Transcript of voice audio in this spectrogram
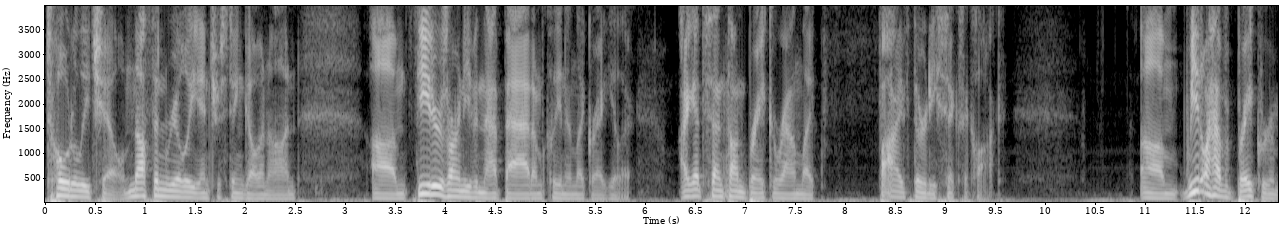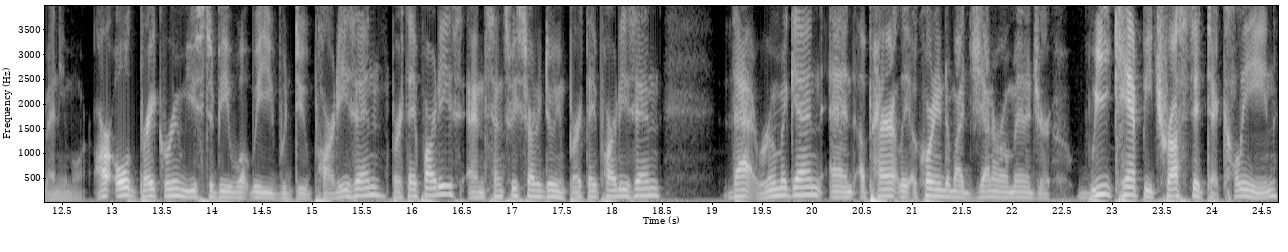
totally chill. Nothing really interesting going on. Um, theaters aren't even that bad. I'm cleaning like regular. I get sent on break around like 5:30, 6 o'clock. Um, we don't have a break room anymore. Our old break room used to be what we would do parties in, birthday parties, and since we started doing birthday parties in that room again, and apparently, according to my general manager, we can't be trusted to clean.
